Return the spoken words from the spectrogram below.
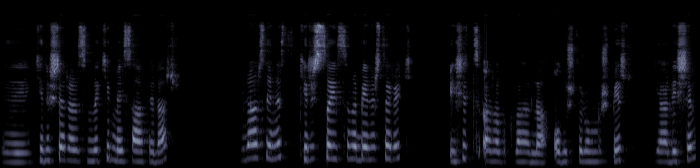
e, kirişler arasındaki mesafeler. Dilerseniz kiriş sayısını belirterek eşit aralıklarla oluşturulmuş bir yerleşim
